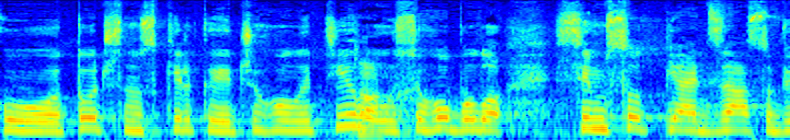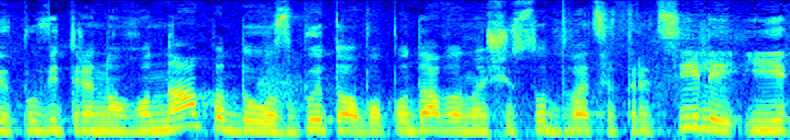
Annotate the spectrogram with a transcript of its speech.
розвідку точно скільки і чого летіло. Так. Усього було 705 засобів повітряного нападу, збито або подавлено 623 цілі. І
